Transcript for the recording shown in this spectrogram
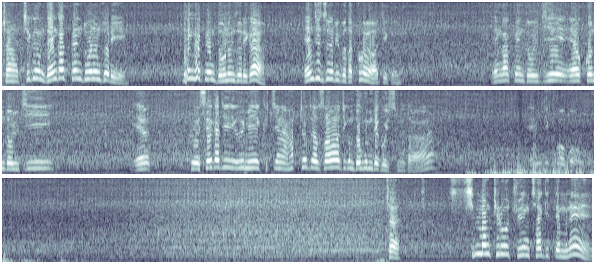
자, 지금 냉각팬 도는 소리. 냉각팬 도는 소리가 엔진 소리보다 커요, 지금. 냉각팬 돌지, 에어컨 돌지, 에, 그세 가지 의미 그냥 합쳐져서 지금 녹음되고 있습니다. MG 커버. 자, 10만 킬로 주행차기 때문에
